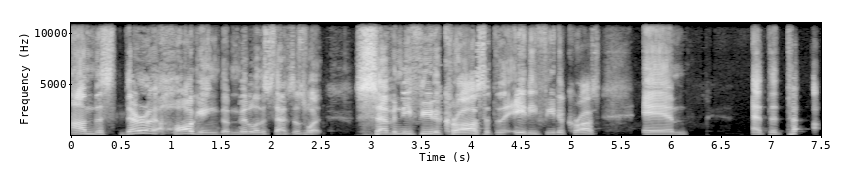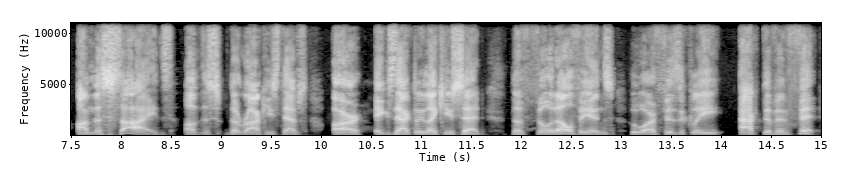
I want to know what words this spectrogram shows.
on this, they're hogging the middle of the steps. This is what seventy feet across, at the eighty feet across, and at the t- on the sides of the, the Rocky Steps are exactly like you said, the Philadelphians who are physically active and fit.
